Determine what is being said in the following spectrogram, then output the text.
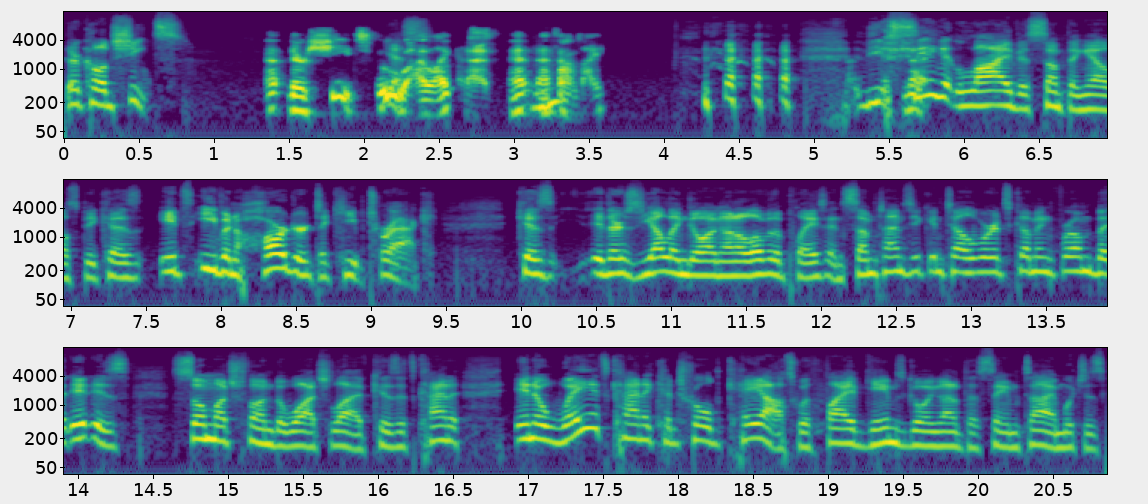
They're called sheets. Uh, they're sheets. Ooh, yes. I like that. That, that mm-hmm. sounds nice. the, seeing it live is something else because it's even harder to keep track because there's yelling going on all over the place, and sometimes you can tell where it's coming from. But it is so much fun to watch live because it's kind of, in a way, it's kind of controlled chaos with five games going on at the same time, which is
